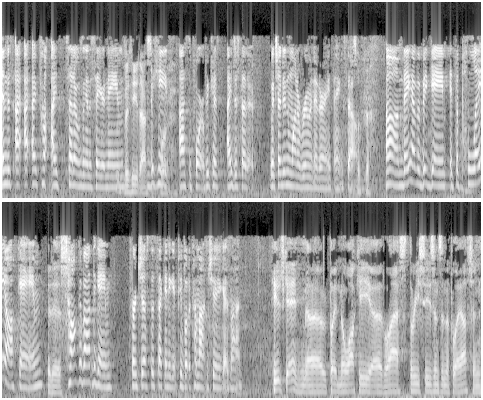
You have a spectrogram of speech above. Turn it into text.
and this I I, I, pro- I said I wasn't going to say your name. Vahid Assadpour. Vahid Assadpour, because I just said it, which I didn't want to ruin it or anything. So. It's okay. Um, they have a big game. It's a playoff game. it is. Talk about the game for just a second to get people to come out and cheer you guys on. Huge game. Uh, we played Milwaukee uh, the last three seasons in the playoffs, and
